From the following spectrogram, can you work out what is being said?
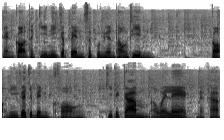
อย่างเกาะตะกี้นี้ก็เป็นสกุลเงินท้องถิ่น เกาะนี้ก็จะเป็นของกิจกรรมเอาไว้แลกนะครับ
